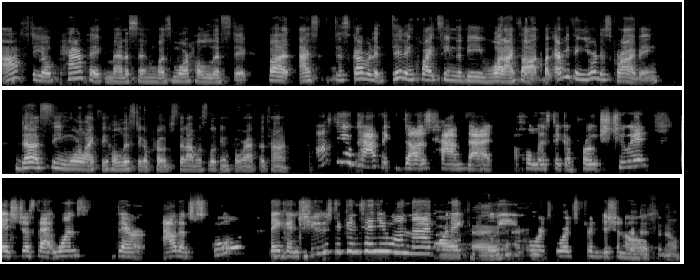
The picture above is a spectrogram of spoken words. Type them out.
osteopathic medicine was more holistic but I discovered it didn't quite seem to be what I thought. But everything you're describing does seem more like the holistic approach that I was looking for at the time. Osteopathic does have that holistic approach to it. It's just that once they're out of school, they can choose to continue on that or okay. they can lean more towards traditional traditional.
